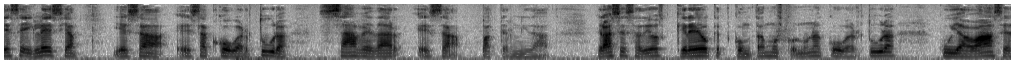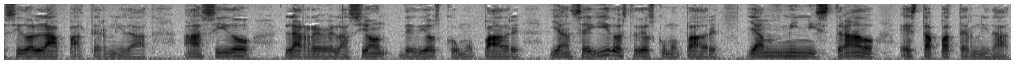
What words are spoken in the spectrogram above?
esa iglesia y esa, esa cobertura sabe dar esa paternidad. Gracias a Dios creo que contamos con una cobertura cuya base ha sido la paternidad, ha sido la revelación de Dios como Padre y han seguido a este Dios como Padre y han ministrado esta paternidad.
